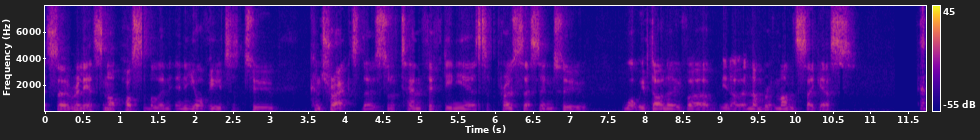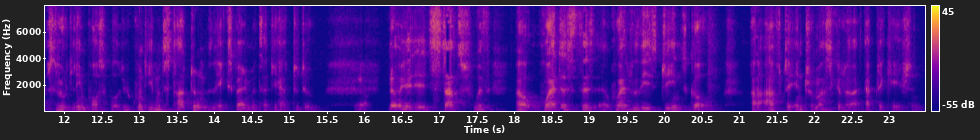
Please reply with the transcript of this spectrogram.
so really, it's not possible, in, in your view, to, to contract those sort of 10, 15 years of process into what we've done over, you know, a number of months, I guess. Absolutely impossible. You couldn't even start doing the experiments that you had to do. Yeah. No, it, it starts with uh, where does this, where do these genes go uh, after intramuscular application?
